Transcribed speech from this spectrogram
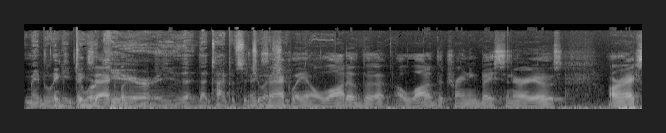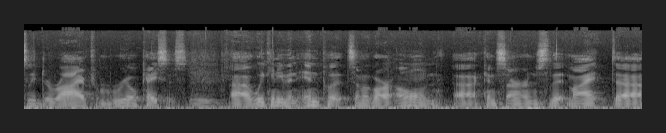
maybe we need to work here." and That, that type of situation. Exactly, and a lot of the a lot of the training-based scenarios are actually derived from real cases. Uh, we can even input some of our own uh, concerns that might uh,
